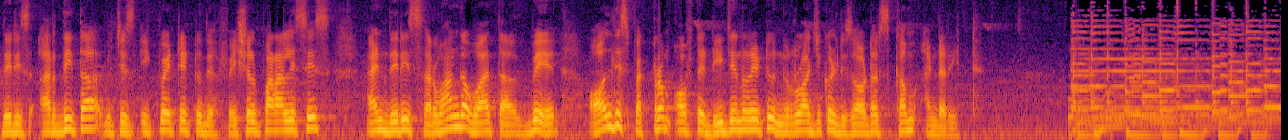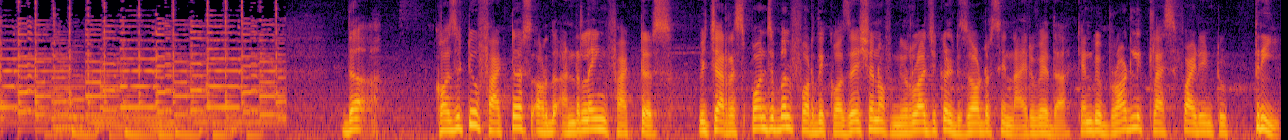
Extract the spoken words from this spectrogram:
There is Ardita which is equated to the facial paralysis and there is Sarvanga Vata where all the spectrum of the degenerative neurological disorders come under it. The causative factors or the underlying factors which are responsible for the causation of neurological disorders in Ayurveda can be broadly classified into three.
